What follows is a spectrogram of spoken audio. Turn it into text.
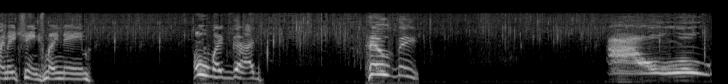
I may change my name. Oh my god! Help me! Ow!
